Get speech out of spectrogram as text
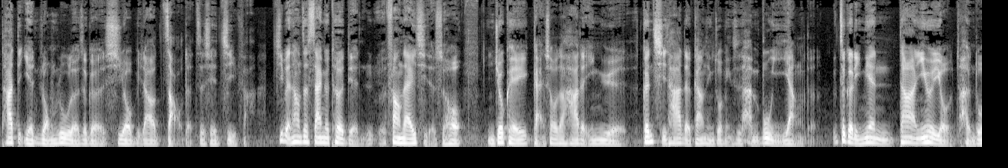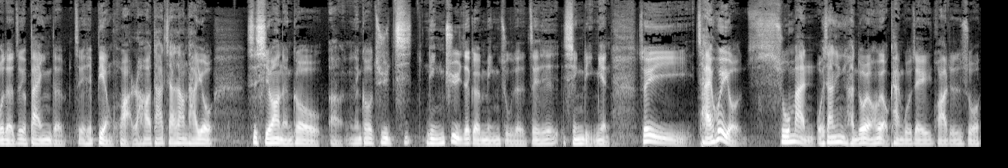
他也融入了这个西欧比较早的这些技法。基本上这三个特点放在一起的时候，你就可以感受到他的音乐跟其他的钢琴作品是很不一样的。这个里面当然因为有很多的这个半音的这些变化，然后他加上他又是希望能够呃能够去凝聚这个民族的这些心里面，所以才会有舒曼。我相信很多人会有看过这一句话，就是说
